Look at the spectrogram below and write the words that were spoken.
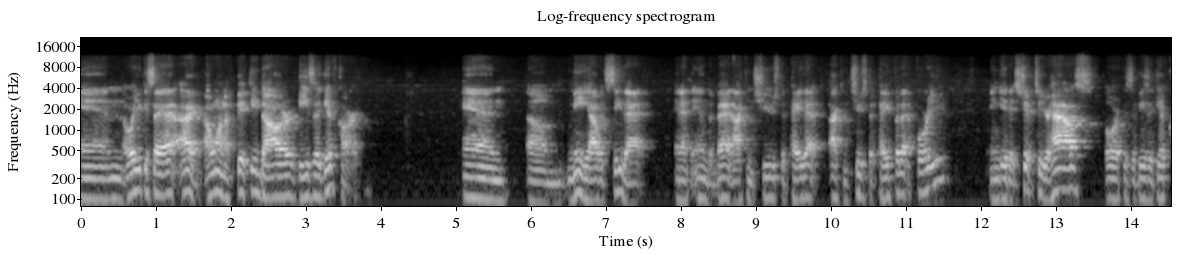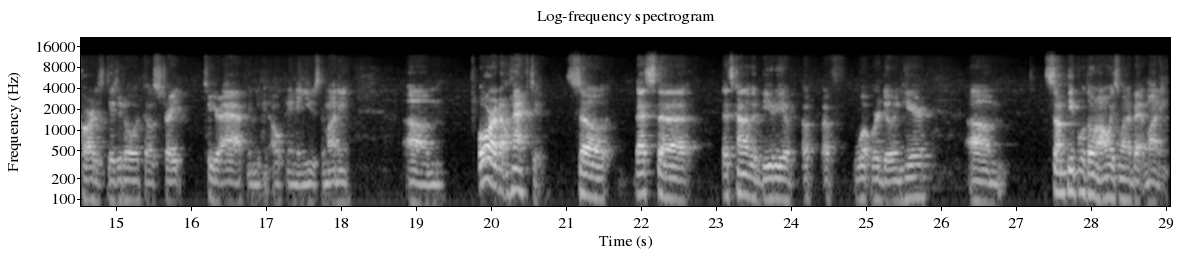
and or you can say, "I, I want a fifty dollar Visa gift card." And um, me, I would see that, and at the end of the bet, I can choose to pay that. I can choose to pay for that for you, and get it shipped to your house. Or if it's a Visa gift card, it's digital. It goes straight to your app and you can open it and use the money. Um, or I don't have to. So that's the that's kind of the beauty of, of, of what we're doing here. Um, some people don't always want to bet money.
